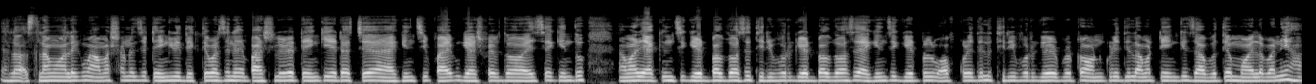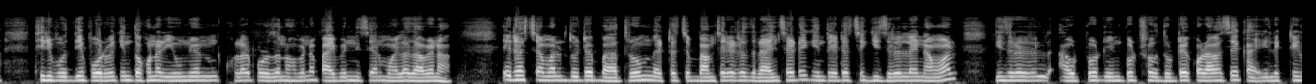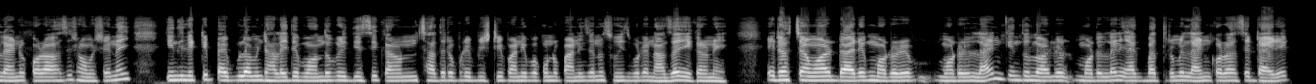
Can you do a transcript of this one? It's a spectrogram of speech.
Hello, আসসালামু আলাইকুম। আমার সামনে যে ট্যাঙ্কিটি দেখতে পাচ্ছেন পাঁচ লিটার ট্যাঙ্কি, এটা হচ্ছে এক ইঞ্চি পাইপ, গ্যাস পাইপ দেওয়া হয়েছে। কিন্তু আমার এক ইঞ্চি গেট বাল্ব দেওয়া আছে থ্রি ফোর গেট বাল্ব দেওয়া আছে। এক ইঞ্চি গেট বাল্ব অফ করে দিলে থ্রি ফোর গেট বাল্বটা অন করে দিলে আমার ট্যাঙ্কি যাবতীয় ময়লা পানি থ্রি ফোর দিয়ে পড়বে। কিন্তু তখন আর ইউনিয়ন খোলার প্রয়োজন হবে না পাইপের নিচে আর ময়লা যাবে না। এটা হচ্ছে আমার দুইটা বাথরুম একটা হচ্ছে বাম সাইডে একটা রাইট সাইডে কিন্তু এটা হচ্ছে গিজারের লাইন আমার। গিজারের আউটপুট ইনপুট সব দুটাই করা আছে ইলেকট্রিক লাইনও করা আছে, সমস্যা নেই। কিন্তু ইলেকট্রিক পাইপগুলো আমি ঢালাইতে বন্ধ করে দিয়েছি কারণ ছাদের উপরে বৃষ্টির পানি বা কোনো পানি যেন সুইচ বোর্ডে না যায়, এ কারণে। এটা হচ্ছে আমার ডাইরেক্ট মোটরের মোটরের লাইন কিন্তু মডেল লাইন এক বাথরুমে লাইন করা আছে ডাইরেক্ট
